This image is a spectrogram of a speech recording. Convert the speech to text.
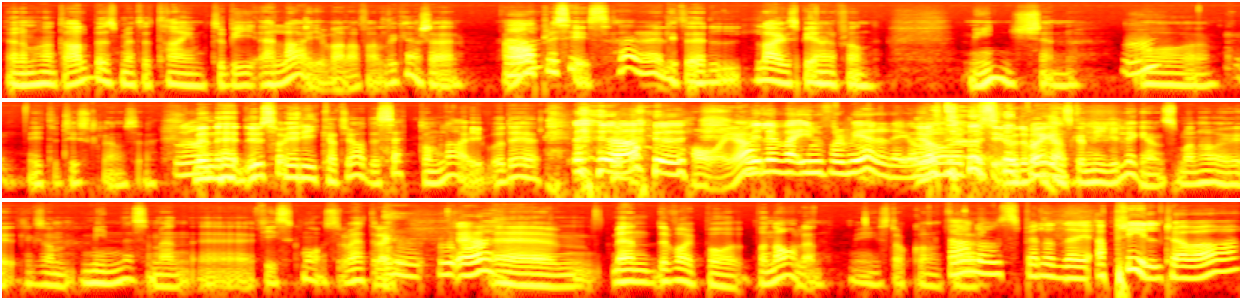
Ja, de har ett album som heter Time to be alive i alla fall. Det kanske är. Ja, Ja. precis. Här är lite livespelningar från München och lite Tyskland. Och sådär. Mm. Men eh, du sa ju Erika att jag hade sett dem live och det Ja. har Jag ville bara informera dig om Ja, att precis. Och det var ganska nyligen så man har ju liksom minne som en eh, fiskmås. Vad heter det? dem. Ja. Ehm, men det var ju på, på Nalen i Stockholm. För, ja, de spelade i april tror jag va?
